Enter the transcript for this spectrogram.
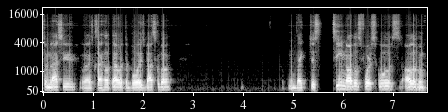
them last year, because I helped out with the boys basketball, like just seeing all those four schools, all of them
